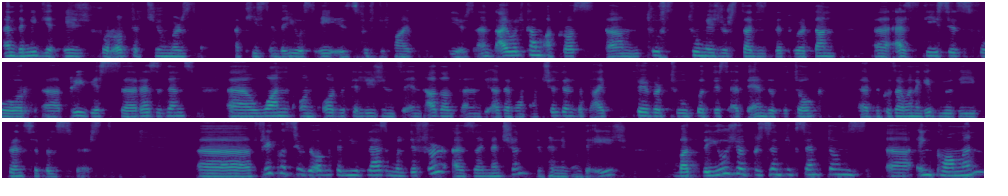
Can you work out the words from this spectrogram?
and the median age for orbital tumors, at least in the USA, is 55 years. And I will come across um, two, two major studies that were done uh, as thesis for uh, previous uh, residents, uh, one on orbital lesions in adults and the other one on children, but I favor to put this at the end of the talk uh, because I wanna give you the principles first. Uh, frequency of the orbital neoplasm will differ, as I mentioned, depending on the age, but the usual presenting symptoms in common,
